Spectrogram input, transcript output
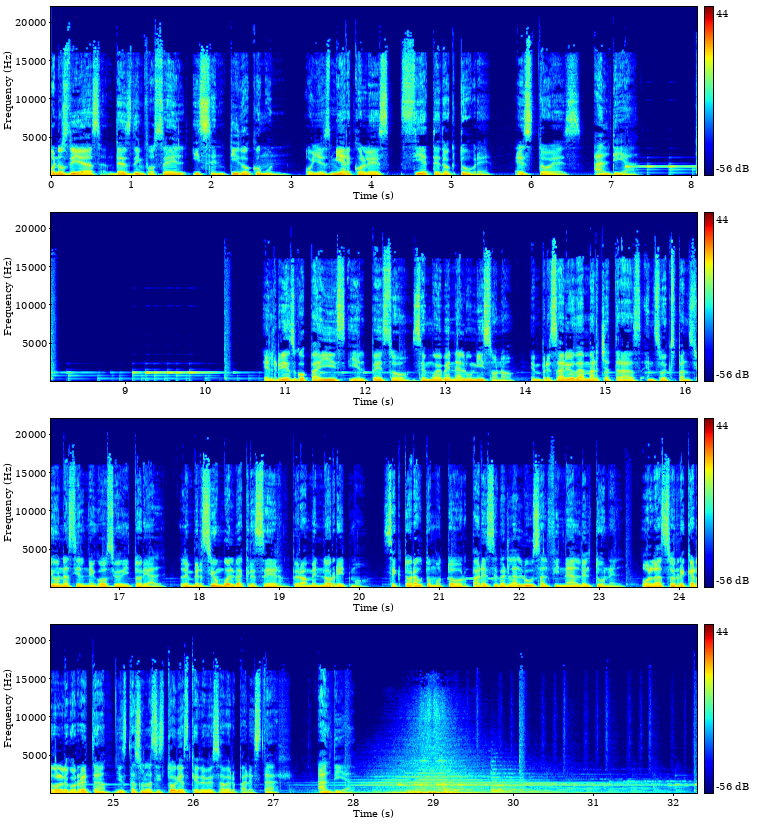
Buenos días desde Infocel y Sentido Común. Hoy es miércoles 7 de octubre. Esto es Al Día. El riesgo país y el peso se mueven al unísono. Empresario da marcha atrás en su expansión hacia el negocio editorial. La inversión vuelve a crecer, pero a menor ritmo. Sector automotor parece ver la luz al final del túnel. Hola, soy Ricardo Legorreta y estas son las historias que debes saber para estar al día.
